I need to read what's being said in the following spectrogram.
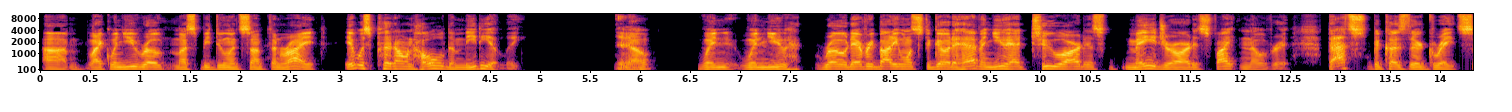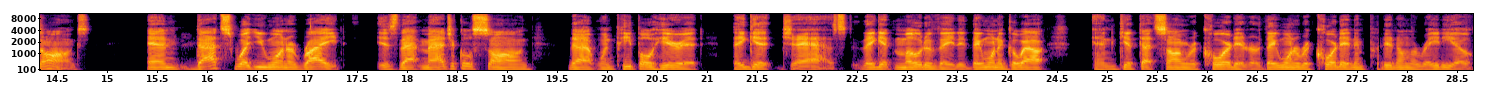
um, like when you wrote "Must Be Doing Something Right," it was put on hold immediately. Yeah. You know, when when you wrote "Everybody Wants to Go to Heaven," you had two artists, major artists, fighting over it. That's because they're great songs, and that's what you want to write is that magical song that when people hear it, they get jazzed, they get motivated, they want to go out and get that song recorded, or they want to record it and put it on the radio.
